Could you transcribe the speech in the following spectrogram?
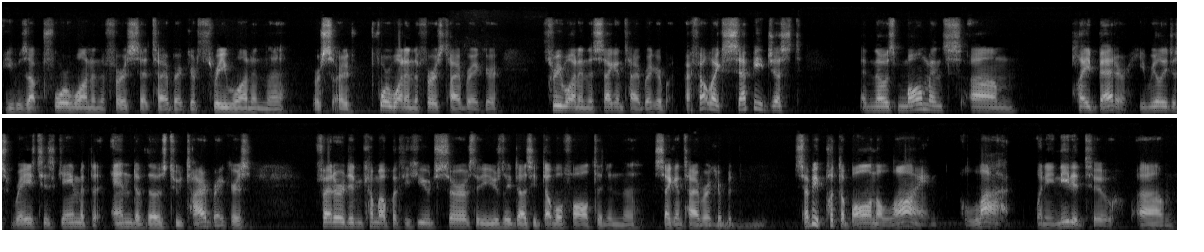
he was up four one in the first set tiebreaker, three one in the or sorry four one in the first tiebreaker, three one in the second tiebreaker. But I felt like Seppi just in those moments. Um, played better. He really just raised his game at the end of those two tiebreakers. Federer didn't come up with the huge serves that he usually does. He double faulted in the second tiebreaker, but Seppi put the ball on the line a lot when he needed to. Um,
